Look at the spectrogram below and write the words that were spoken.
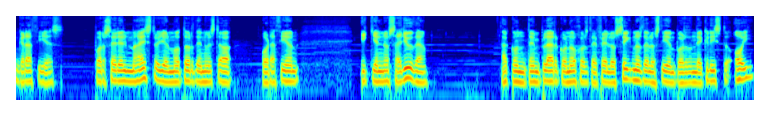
gracias por ser el maestro y el motor de nuestra oración y quien nos ayuda a contemplar con ojos de fe los signos de los tiempos donde Cristo hoy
